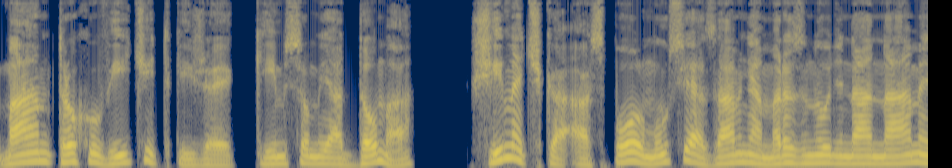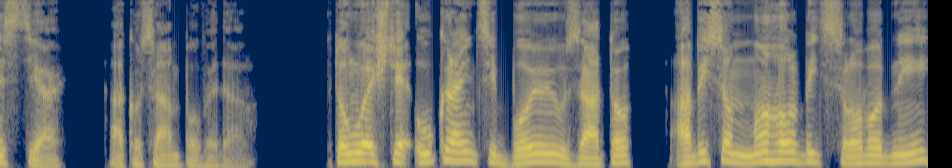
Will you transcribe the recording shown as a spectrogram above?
Mám trochu výčitky, že kým som ja doma, Šimečka a spol musia za mňa mrznúť na námestiach, ako sám povedal. K tomu ešte Ukrajinci bojujú za to, aby som mohol byť slobodný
